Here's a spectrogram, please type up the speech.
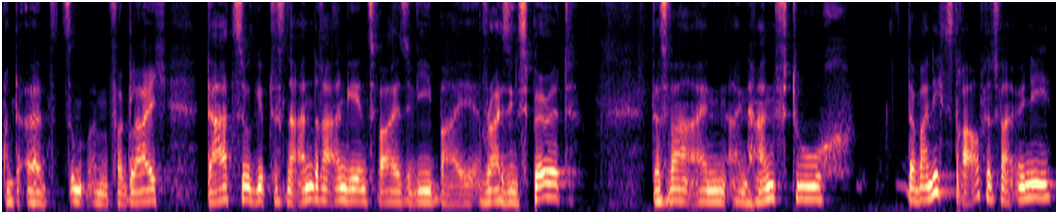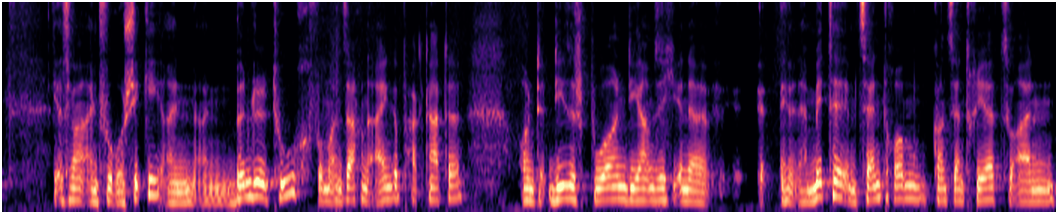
Und äh, zum im Vergleich dazu gibt es eine andere Angehensweise wie bei Rising Spirit. Das war ein, ein Hanftuch, da war nichts drauf, das war Uni. Es war ein Furoshiki, ein, ein Bündeltuch, wo man Sachen eingepackt hatte. Und diese Spuren, die haben sich in der, in der Mitte, im Zentrum konzentriert zu einem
